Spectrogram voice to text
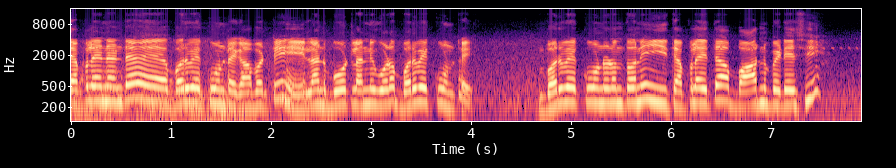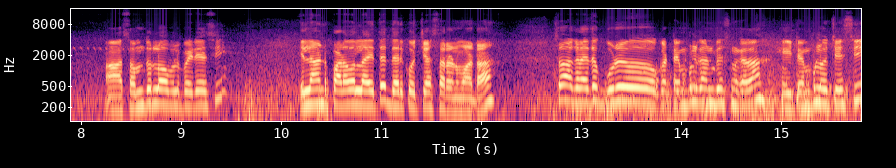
తెప్పలు ఏంటంటే బరువు ఎక్కువ ఉంటాయి కాబట్టి ఇలాంటి బోట్లు అన్నీ కూడా బరువు ఎక్కువ ఉంటాయి. బరువు ఎక్కువ ఉండడంతో ఈ తెప్పలు అయితే ఆ బార్ను పెట్టేసి సముద్రం లోపల పెట్టేసి ఇలాంటి పడవల్లో అయితే దరికి వచ్చేస్తారనమాట సో అక్కడైతే గుడి ఒక టెంపుల్ కనిపిస్తుంది కదా ఈ టెంపుల్ వచ్చేసి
